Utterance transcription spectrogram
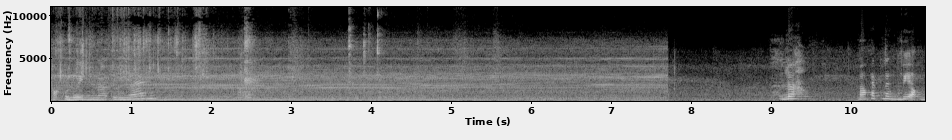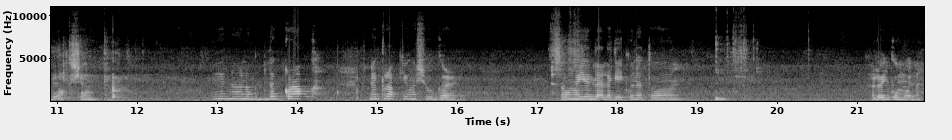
Pakuluin na natin yan. Ala, bakit nagbiak-biak siya? Ayan na, nag, nag-crack. Nag-crack yung sugar. So, ngayon lalagay ko na tong haluin ko muna.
